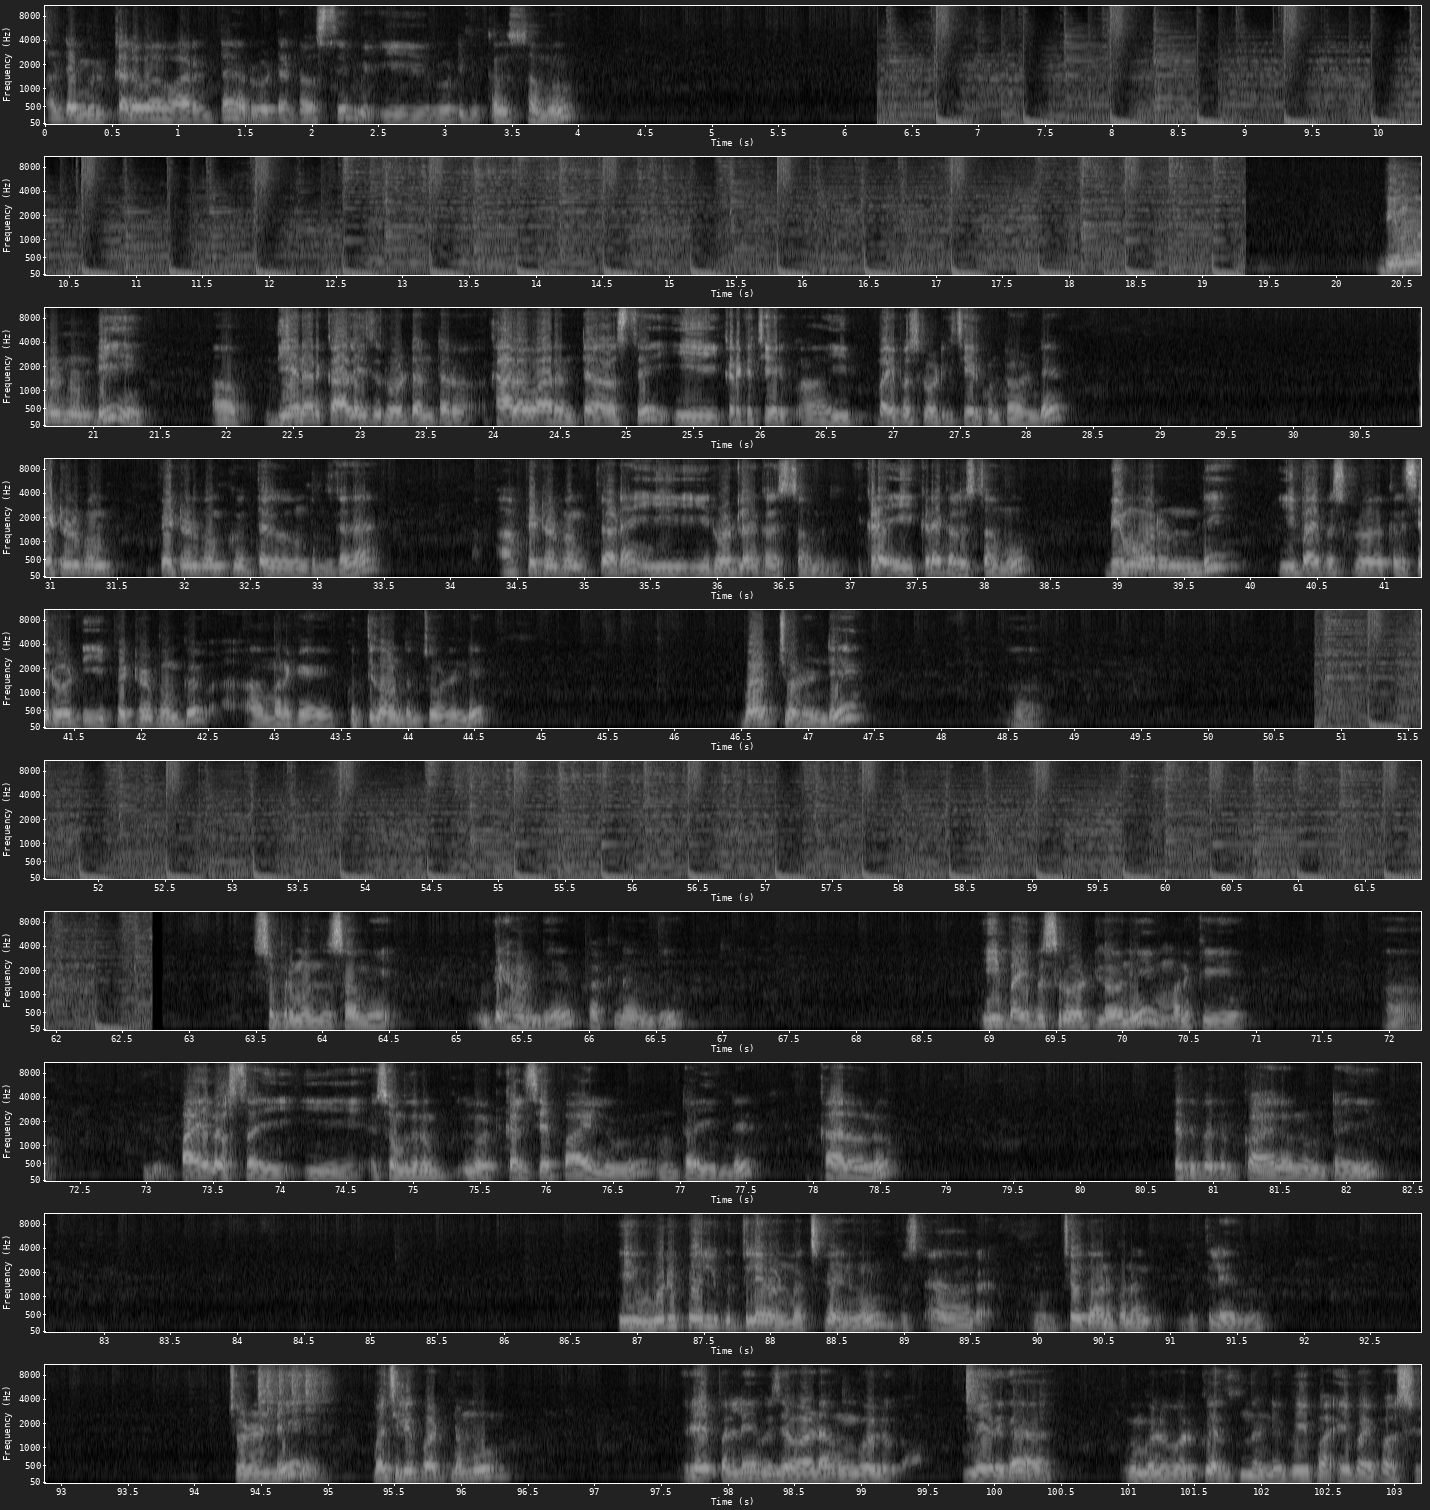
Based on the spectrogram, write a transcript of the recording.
అంటే మురికలవ వారంట రోడ్ అంటే వస్తే ఈ రోడ్డుకి కలుస్తాము. భీమవరం నుండి డిఎన్ఆర్ కాలేజ్ రోడ్ అంటారు కాలవార్ అంటే వస్తే ఈ ఇక్కడికి చేరు ఈ బైపాస్ రోడ్కి చేరుకుంటామండి. పెట్రోల్ బంక్ పెట్రోల్ బంక్ తగు ఉంటుంది కదా ఆ పెట్రోల్ బంక్ కాడ ఈ ఈ రోడ్లోనే కలుస్తాము. ఇక్కడ ఇక్కడే కలుస్తాము. భీమవరం నుండి ఈ బైపాస్ కలిసే రోడ్డు ఈ పెట్రోల్ బంక్ మనకి గుర్తుగా ఉంటుంది చూడండి. బోర్డు చూడండి. సుబ్రహ్మణ్య స్వామి విగ్రహం అండి పక్కన ఉంది. ఈ బైపాస్ రోడ్లోని మనకి పాయలు వస్తాయి. ఈ సముద్రంలోకి కలిసే పాయలు ఉంటాయి అండి కాలువలు. పెద్ద పెద్ద కాలువలు ఉంటాయి. ఈ ఊరి పేర్లు గుర్తులేవండి మర్చిపోయాను. చదువు చెబుదాం అనుకున్నాను గుర్తులేదు. చూడండి మచిలీపట్నము రేపల్లె విజయవాడ ఒంగోలు మీదుగా ఒంగోలు వరకు వెళ్తుందండి ఈ బైపా ఈ బైపాస్.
